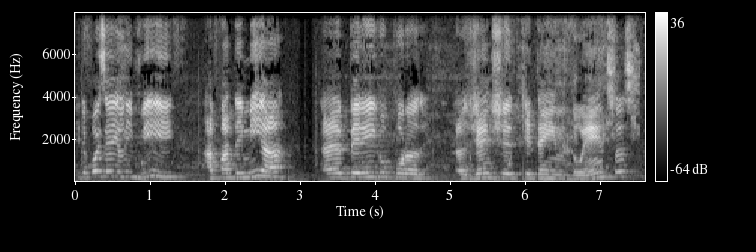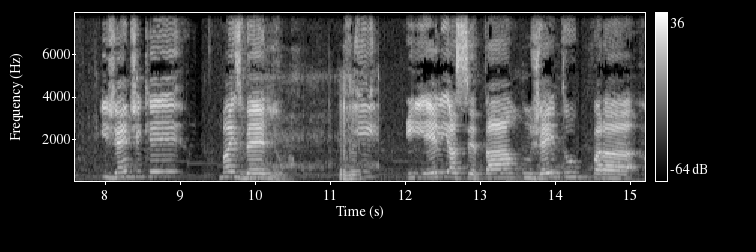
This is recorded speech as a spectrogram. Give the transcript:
e depois ele viu a pandemia é, perigo por gente que tem doenças e gente que é mais velho. Uhum. E, e ele aceitar um jeito para,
